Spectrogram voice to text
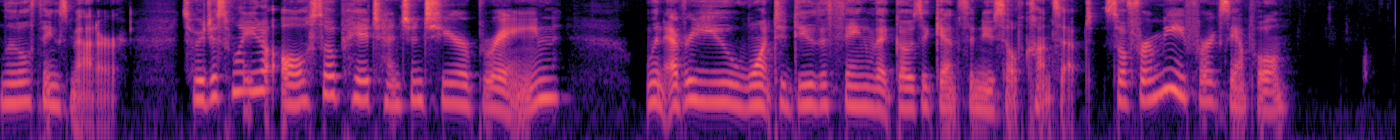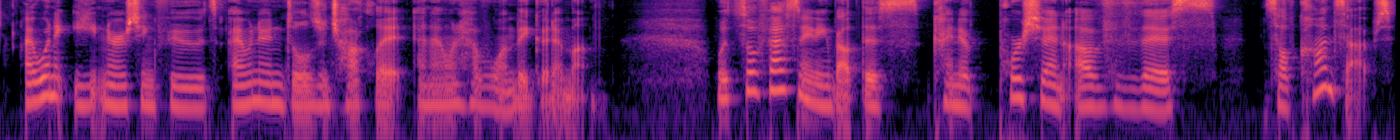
Little things matter. So I just want you to also pay attention to your brain whenever you want to do the thing that goes against the new self concept. So, for me, for example, I want to eat nourishing foods, I want to indulge in chocolate, and I want to have one big good a month. What's so fascinating about this kind of portion of this self concept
